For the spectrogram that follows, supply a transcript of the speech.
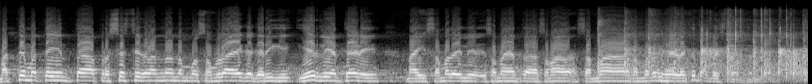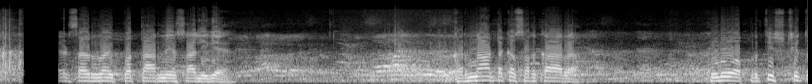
ಮತ್ತೆ ಮತ್ತೆ ಇಂಥ ಪ್ರಶಸ್ತಿಗಳನ್ನು ನಮ್ಮ ಸಮುದಾಯಕ್ಕೆ ಗರಿಗೆ ಏರಲಿ ಅಂತೇಳಿ ನಾ ಈ ಸಮಯದಲ್ಲಿ, ಸಮಯ, ಸಮ, ಸಮಾರಂಭದಲ್ಲಿ ಹೇಳಕ್ಕೆ ಬಯಸ್ತಾ ಇದ್ದೇನೆ. ಎರಡು ಸಾವಿರದ ಇಪ್ಪತ್ತಾರನೇ ಸಾಲಿಗೆ ಕರ್ನಾಟಕ ಸರ್ಕಾರ ಕೊಡುವ ಪ್ರತಿಷ್ಠಿತ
